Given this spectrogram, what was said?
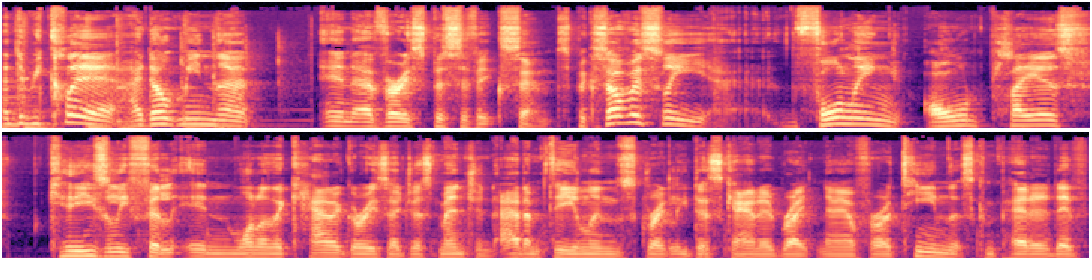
And to be clear, I don't mean that in a very specific sense, because obviously, uh, falling old players can easily fill in one of the categories I just mentioned. Adam Thielen's greatly discounted right now for a team that's competitive.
